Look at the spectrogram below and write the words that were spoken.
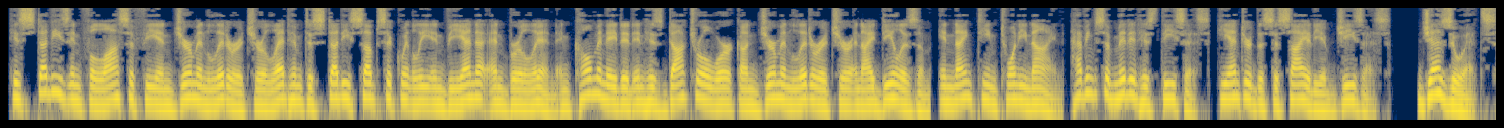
His studies in philosophy and German literature led him to study subsequently in Vienna and Berlin and culminated in his doctoral work on German literature and idealism. In 1929, having submitted his thesis, he entered the Society of Jesus Jesuits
